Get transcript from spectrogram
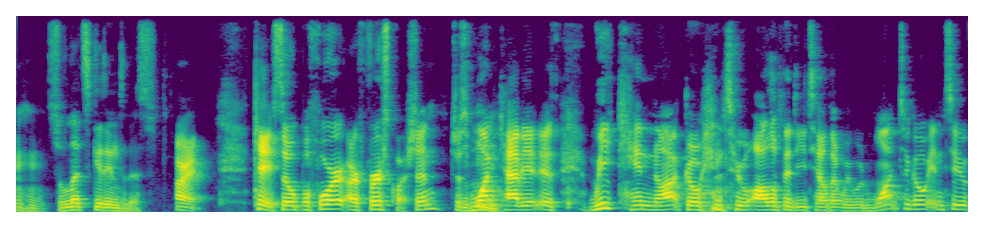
Mhm. So let's get into this. All right. Okay, so before our first question, just Mm-hmm. one caveat is we cannot go into all of the detail that we would want to go into.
